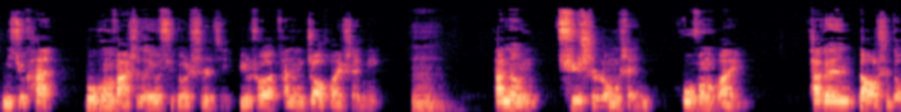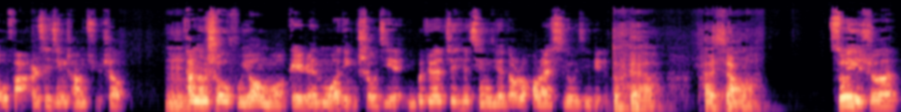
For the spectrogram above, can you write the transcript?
你去看不空法师，他有许多事迹，比如说他能召唤神明，嗯他能驱使龙神、呼风唤雨，他跟道士斗法，而且经常取胜，嗯，他能收服妖魔，给人魔顶受戒。你不觉得这些情节都是后来《西游记》里的？对呀，太像了，所以说，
